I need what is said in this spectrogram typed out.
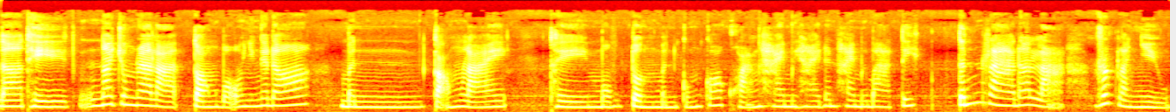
À, thì nói chung ra là toàn bộ những cái đó mình cộng lại thì một tuần mình cũng có khoảng 22 đến 23 tiết. Tính ra đó là rất là nhiều.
